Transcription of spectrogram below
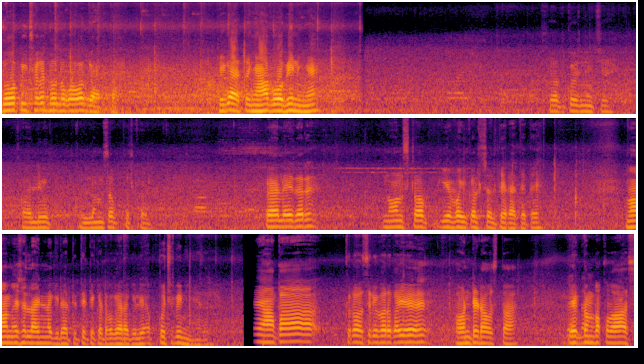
दो पीछे के दो लोगों का गैप था। ठीक है तो यहाँ वो भी नहीं है। सब कुछ नीचे खाली खुल्लम सब कुछ खाली पहले इधर नॉन स्टॉप ये व्हीकल्स चलते रहते थे। वहाँ हमेशा लाइन लगी रहती थी टिकट वगैरह के लिए। अब कुछ भी नहीं है इधर। यहाँ का क्रॉस रिवर का ये हॉन्टेड हाउस था। एकदम बकवास।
